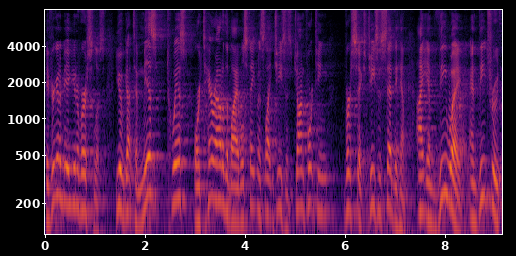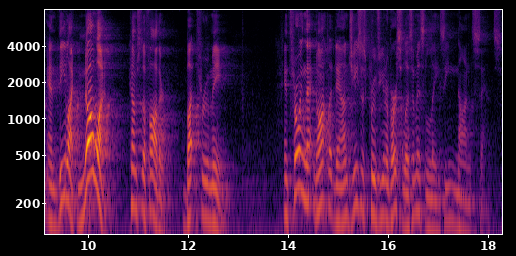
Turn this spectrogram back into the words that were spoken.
if you're going to be a universalist, you have got to miss, twist, or tear out of the Bible statements like Jesus. John 14, verse 6, Jesus said to him, I am the way and the truth and the life. No one comes to the Father but through me. In throwing that gauntlet down, Jesus proves universalism is lazy nonsense.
